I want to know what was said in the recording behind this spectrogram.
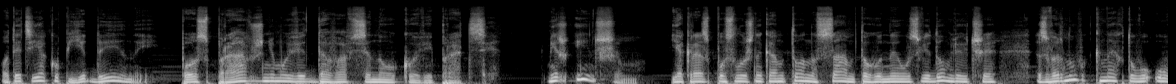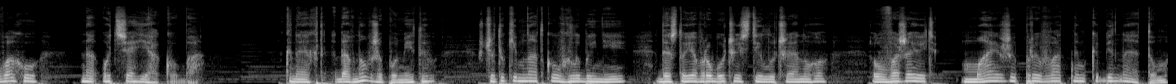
отець Якоб єдиний по-справжньому віддавався науковій праці. Між іншим, якраз послушник Антон, сам того не усвідомлюючи, звернув кнехтову увагу на отця Якоба. Кнехт давно вже помітив, що ту кімнатку в глибині, де стояв робочий стіл ученого, вважають майже приватним кабінетом,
